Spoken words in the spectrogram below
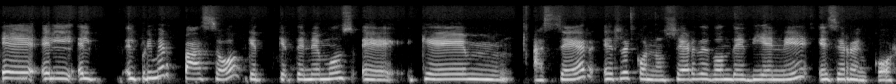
Eh, el, el, el, primer paso que, que tenemos eh, que mm, hacer es reconocer de dónde viene ese rencor,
